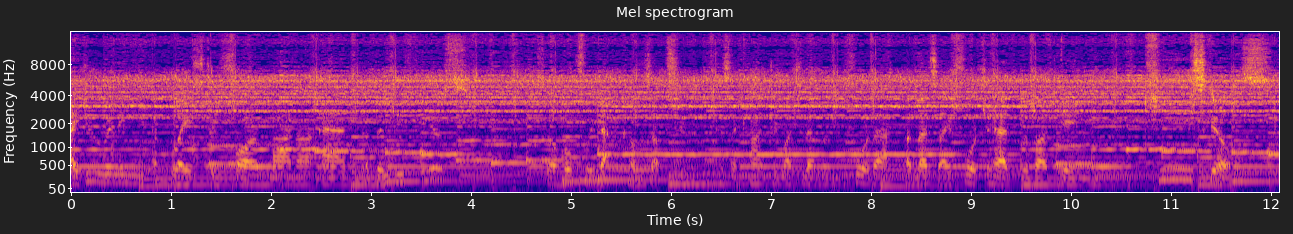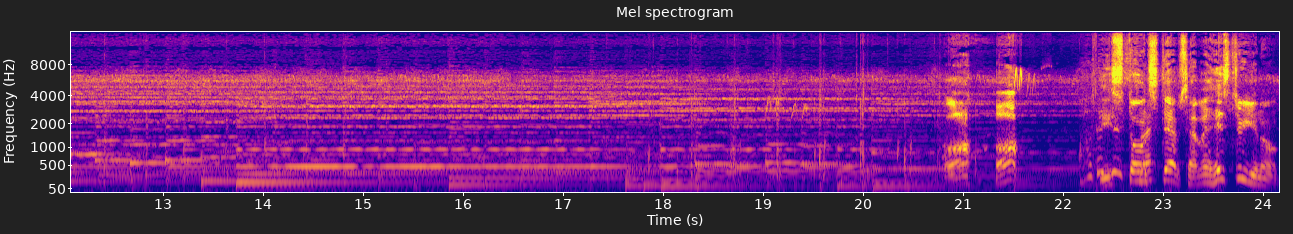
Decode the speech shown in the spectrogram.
I do really need a place to farm mana and ability spheres, so hopefully that comes up soon, because I can't do much leveling before that unless I forge ahead without gaining skills. Oh, oh. Oh, These stone steps have a history, you know.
